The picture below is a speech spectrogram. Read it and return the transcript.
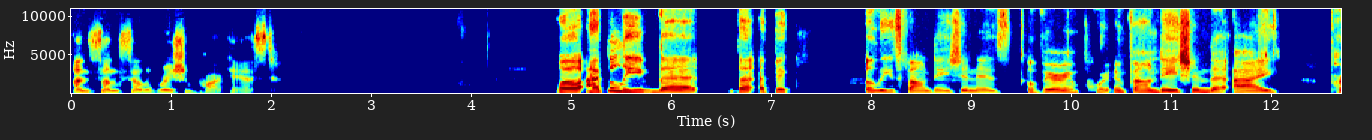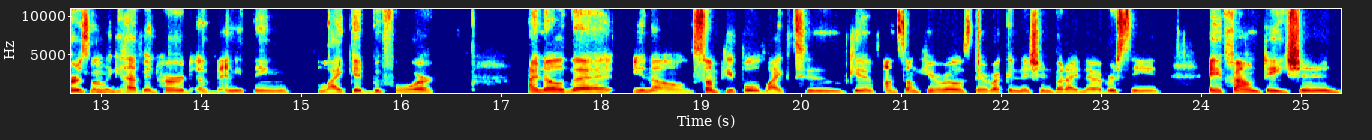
Unsung Celebration podcast? Well, I believe that the Epic Elites Foundation is a very important foundation that I personally haven't heard of anything like it before. I know that, you know, some people like to give unsung heroes their recognition, but I never seen a foundation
